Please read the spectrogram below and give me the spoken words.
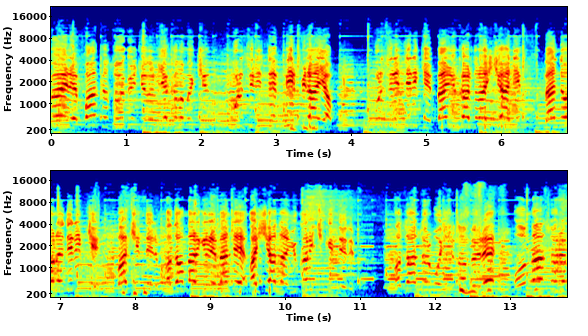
böyle banka soyguncularını yakalamak için Bruce Willis'e bir plan yaptık. Bruce Willis dedi ki ben yukarıdan aşağı ineyim. Ben de ona dedim ki bak şimdi dedim adamlar geliyor ben de aşağıdan yukarı çıkayım dedim. Asansör boşluğundan böyle. Ondan sonra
